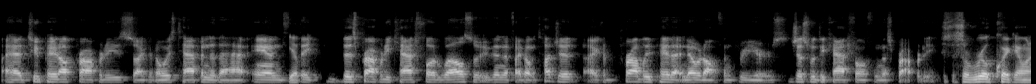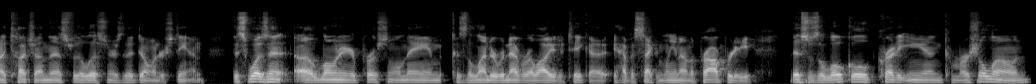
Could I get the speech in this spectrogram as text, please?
I had two paid off properties, so I could always tap into that. And Yep. they this property cash flowed well, so even if I don't touch it, I could probably pay that note off in three years just with the cash flow from this property. So, so real quick, I want to touch on this for the listeners that don't understand. This wasn't a loan in your personal name because the lender would never allow you to take a have a second lien on the property. This was a local credit union commercial loan,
